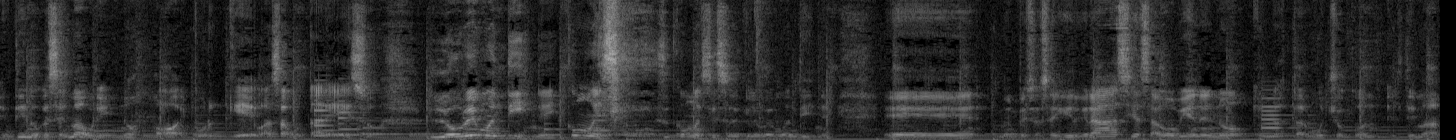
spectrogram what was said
entiendo que es el Mauri. No, ay, ¿por qué vas a votar eso? Lo vemos en Disney. ¿Cómo es, cómo es eso de que lo vemos en Disney? Me empezó a seguir, gracias. Hago bien en no, estar mucho con el tema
